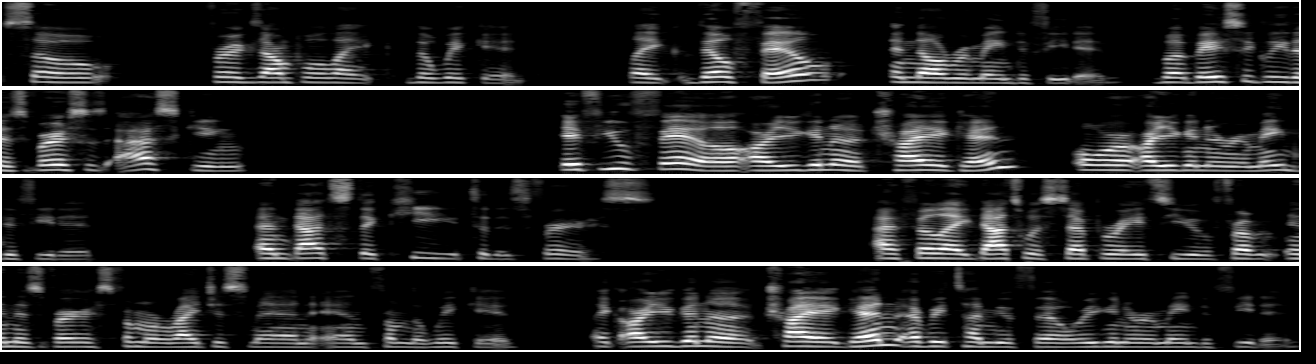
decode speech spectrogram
So, for example, like the wicked, like they'll fail and they'll remain defeated. But basically, this verse is asking if you fail, are you going to try again or are you going to remain defeated? And that's the key to this verse. I feel like that's what separates you from in this verse from a righteous man and from the wicked. Like, are you going to try again every time you fail or are you going to remain defeated?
